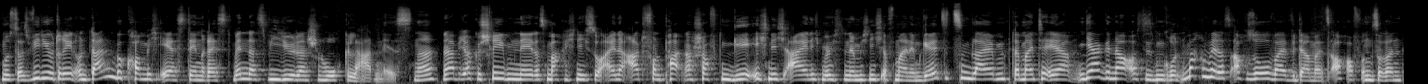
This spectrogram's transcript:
muss das Video drehen und dann bekomme ich erst den Rest, wenn das Video dann schon hochgeladen ist. Ne? Dann habe ich auch geschrieben, nee, das mache ich nicht. So eine Art von Partnerschaft Partnerschaften gehe ich nicht ein. Ich möchte nämlich nicht auf meinem Geld sitzen bleiben. Da meinte er, ja genau aus diesem Grund machen wir das auch so, weil wir damals auch auf unseren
